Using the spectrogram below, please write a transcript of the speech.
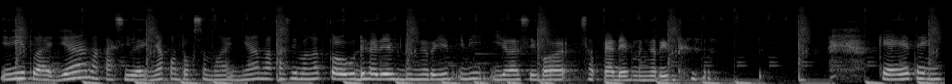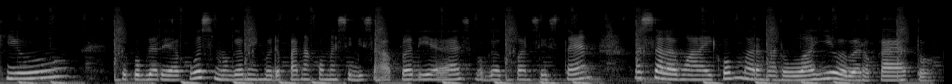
Jadi itu aja. Makasih banyak untuk semuanya. Makasih banget kalau udah ada yang dengerin. Ini iya sih kalau sampai ada yang dengerin. Oke okay, thank you cukup dari aku semoga minggu depan aku masih bisa upload ya. Semoga konsisten. Wassalamualaikum warahmatullahi wabarakatuh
